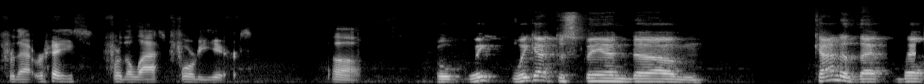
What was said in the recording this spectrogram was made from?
for that race for the last 40 years. Uh, Well, we we got to spend um, kind of that that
